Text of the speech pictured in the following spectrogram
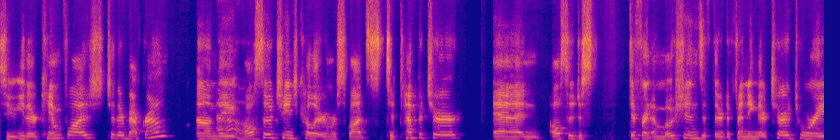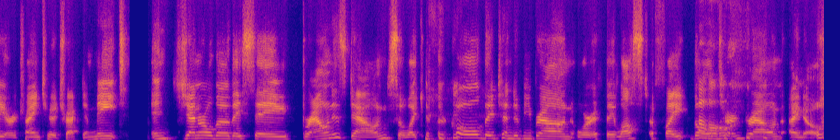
to either camouflage to their background. Um, they oh. also change color in response to temperature and also just different emotions if they're defending their territory or trying to attract a mate. In general, though, they say brown is down. So, like if they're cold, they tend to be brown, or if they lost a fight, they'll oh. turn brown. I know.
